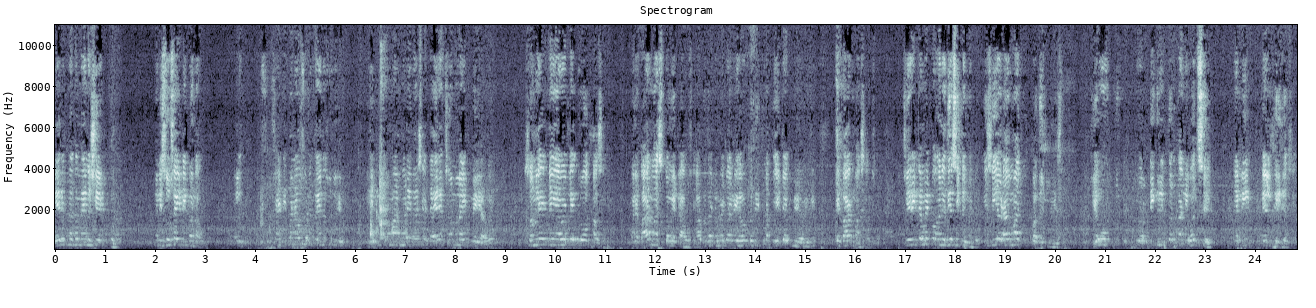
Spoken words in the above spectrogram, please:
એ રીતના તમે એને શેડ કરો. એની સોસાયટી બનાવો. એટલે સોસાયટી બનાવશો ને તો એને શું જોઈએ પ્રમાણ મળી રહેશે ડાયરેક્ટ સનલાઇટ નહીં આવે. સનલાઇટ નહીં આવે એટલે ગ્રો થશે. અને બાર માસ ટમેટા આવશે. આ બધા ટમેટાની હવે બધી એ ટાઈપની ગઈ એ બાર માસ આવશે. ચેરી ટમેટો અને દેશી ટમેટો એ શિયાળામાં જ ઉત્પાદન મળે છે. જેવું ડિગ્રી કરતાની વધશે, એની ફેલ થઈ જશે.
